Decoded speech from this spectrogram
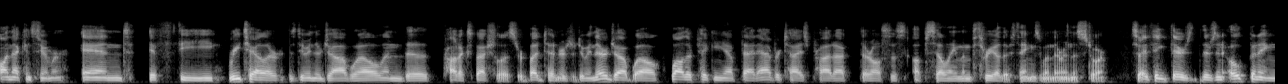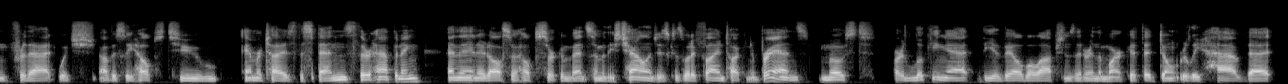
on that consumer. And if the retailer is doing their job well and the product specialists or bud tenders are doing their job well, while they're picking up that advertised product, they're also upselling them three other things when they're in the store. So I think there's there's an opening for that, which obviously helps to amortize the spends that are happening. And then it also helps circumvent some of these challenges because what I find talking to brands, most are looking at the available options that are in the market that don't really have that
